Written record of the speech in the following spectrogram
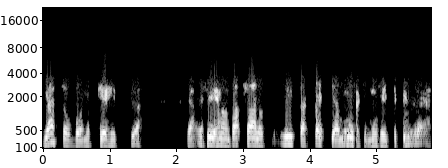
jazz on voinut kehittyä. Ja, ja siihen on ta- saanut liittää kaikkia muutakin musiikkipillejä.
